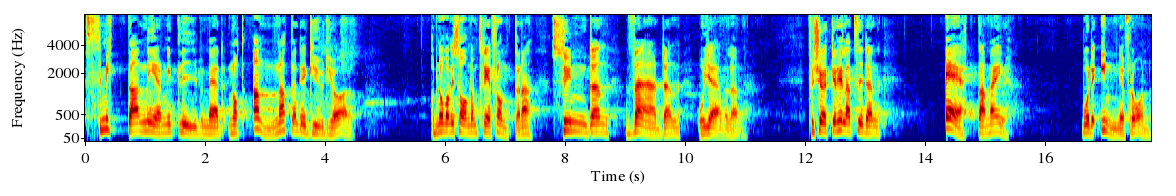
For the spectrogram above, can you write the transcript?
smitta ner mitt liv med något annat än det Gud gör. Kommer ni ihåg vad vi sa om de tre fronterna? Synden, världen och djävulen. Försöker hela tiden äta mig, både inifrån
